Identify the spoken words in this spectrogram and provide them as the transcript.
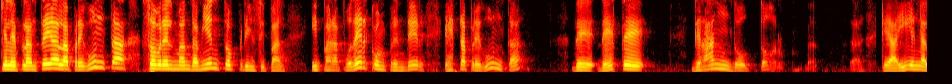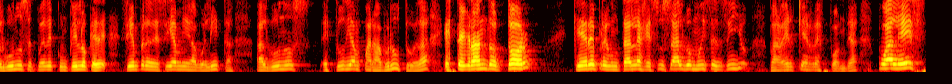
que le plantea la pregunta sobre el mandamiento principal. Y para poder comprender esta pregunta de, este gran doctor, que ahí en algunos se puede cumplir lo que siempre decía mi abuelita, algunos estudian para bruto, ¿verdad? Este gran doctor quiere preguntarle a Jesús algo muy sencillo para ver qué responde. ¿ah? ¿Cuál es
